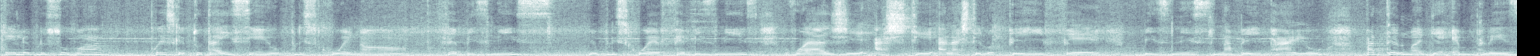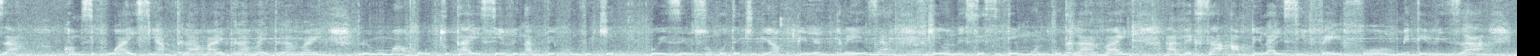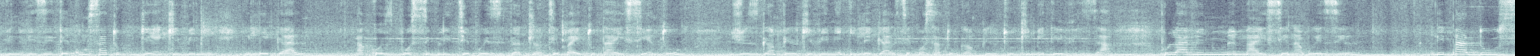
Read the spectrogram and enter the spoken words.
E le plus souvent, preske tout yo plis kwen nan fe biznis, yo plis kwe fe biznis, voyaje, achete, al achete lot peyi, fe biznis nan peyi payo. Pa telman gen empreza, kom si pou Haitien ap travay, travay, travay. Le mouman ou tout Haitien ven ap dekouvri ki Brazil son kote ki gen pil empreza, ki yo nesesite moun pou travay. Avek sa, an pil Haitien fey fo, mette viza, vin vizite konsa, tout gen ki vin ilegal. A koz posibilite prezident la te bay tout haisyen tou. Jus gan pil ki vini ilegal, se konsa tout gan pil tou ki mette viza. Pou la vi nou men haisyen na Brazil, li pa dous,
